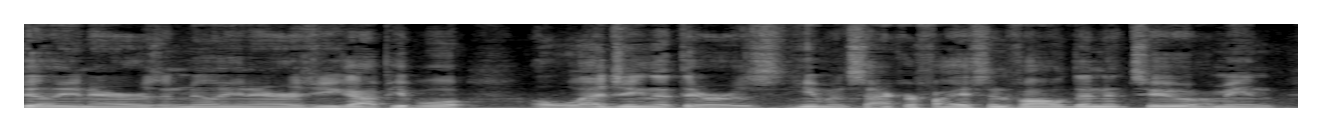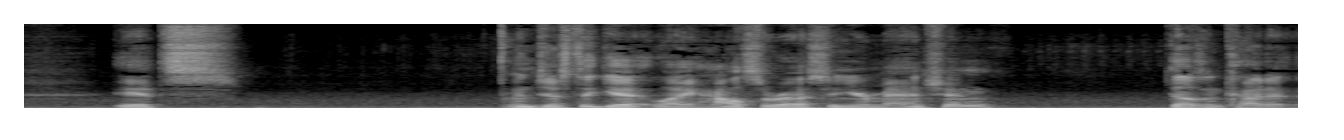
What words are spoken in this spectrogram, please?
billionaires and millionaires. You got people alleging that there was human sacrifice involved in it too. I mean, it's and just to get like house arrest in your mansion doesn't cut it.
